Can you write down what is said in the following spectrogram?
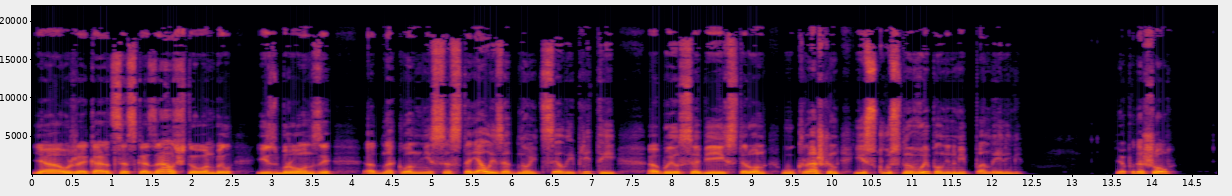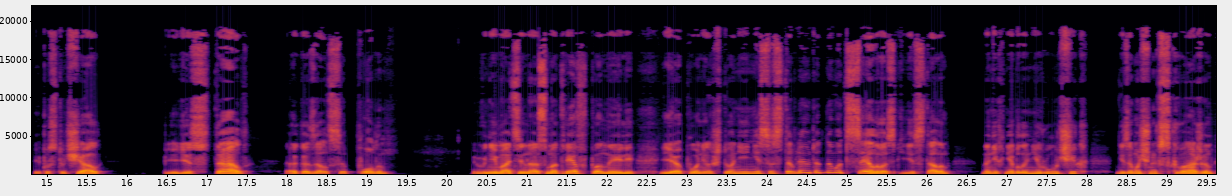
Я уже, кажется, сказал, что он был из бронзы, Однако он не состоял из одной целой плиты, а был с обеих сторон украшен искусно выполненными панелями. Я подошел и постучал. Пьедестал оказался полым. Внимательно осмотрев панели, я понял, что они не составляют одного целого с пьедесталом. На них не было ни ручек, ни замочных скважин,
